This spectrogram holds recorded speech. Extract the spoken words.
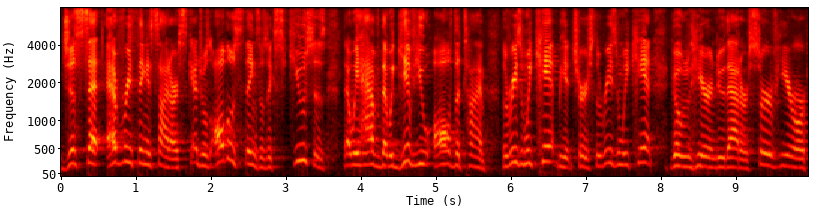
just set everything aside our schedules, all those things, those excuses that we have that we give you all the time. The reason we can't be at church, the reason we can't go here and do that or serve here or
